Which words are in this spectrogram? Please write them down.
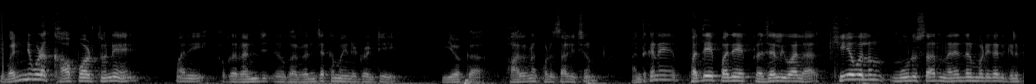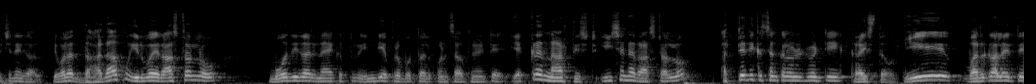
ఇవన్నీ కూడా కాపాడుతూనే మరి ఒక రంజ ఒక రంజకమైనటువంటి ఈ యొక్క పాలన కొనసాగించడం. అందుకనే పదే పదే ప్రజలు ఇవాళ కేవలం మూడు సార్లు నరేంద్ర మోడీ గారిని గెలిపించనే కాదు ఇవాళ దాదాపు ఇరవై రాష్ట్రాల్లో మోదీ గారి నాయకత్వంలో ఇండియా ప్రభుత్వాలు కొనసాగుతున్నాయంటే ఎక్కడ నార్త్ ఈస్ట్ ఈశాన్య రాష్ట్రాల్లో అత్యధిక సంఖ్యలో ఉన్నటువంటి క్రైస్తవులు. ఏ వర్గాలైతే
